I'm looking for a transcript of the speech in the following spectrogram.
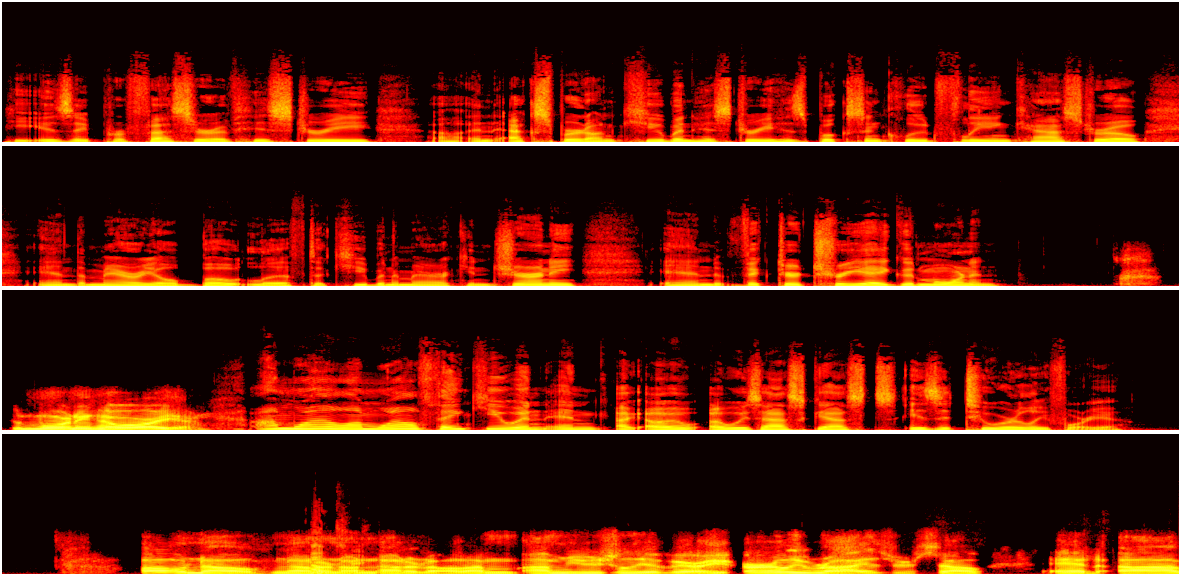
He is a professor of history, uh, an expert on Cuban history. His books include Fleeing Castro and The Mariel Boatlift, A Cuban American Journey. And Victor Triay, good morning. Good morning. How are you? I'm well. I'm well. Thank you. And and I, I always ask guests, is it too early for you? Oh no, no, no, okay. no, not at all. I'm I'm usually a very early riser. So, and uh,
